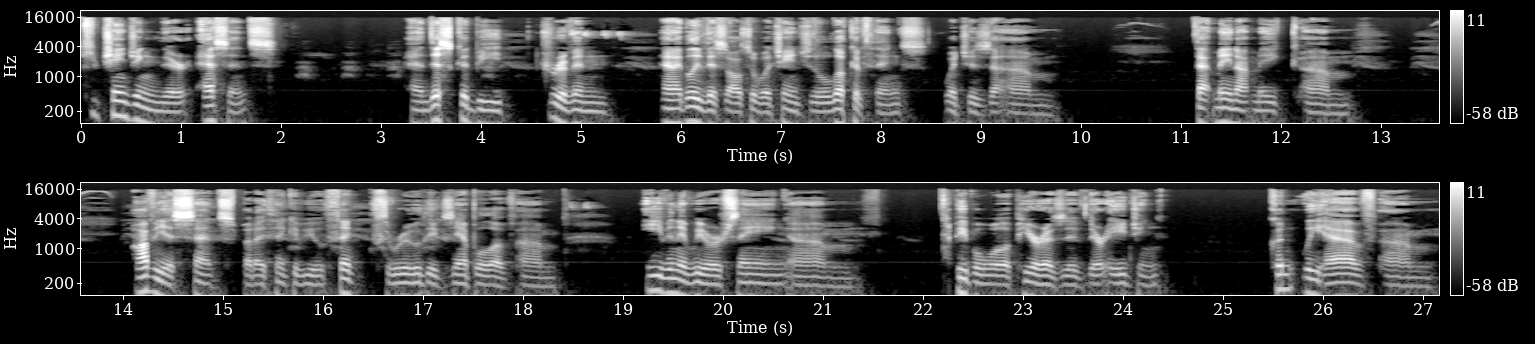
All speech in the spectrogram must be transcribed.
keep changing their essence. And this could be driven, and I believe this also will change the look of things, which is um, that may not make um, obvious sense, but I think if you think through the example of um, even if we were saying um, people will appear as if they're aging, couldn't we have um,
